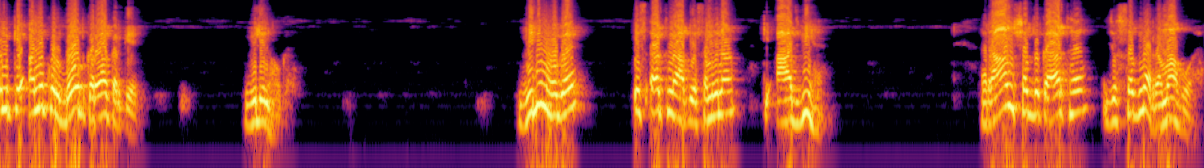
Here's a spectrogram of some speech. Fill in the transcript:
उनके अनुकूल बोध करवा करके विलीन हो गए। विलीन हो गए, इस अर्थ में आप ये समझना कि आज भी है। राम शब्द का अर्थ है, जो सब में रमा हुआ है।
